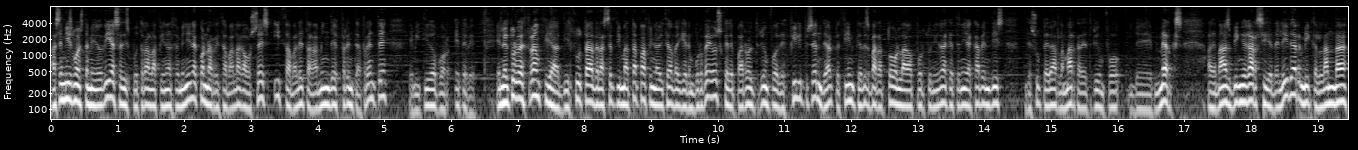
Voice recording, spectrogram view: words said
Asimismo, este mediodía se disputará la final femenina con Arrizabalaga Osés y Zabaleta Gaminde frente a frente, emitido por ETV. En el Tour de Francia disfruta de la séptima etapa finalizada ayer en Burdeos, que deparó el triunfo de Philipsen de Alpecin, que desbarató la oportunidad que tenía Cavendish de superar la marca de triunfo de Merckx. Además, Vingegaard sigue de líder, Mikel Landa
